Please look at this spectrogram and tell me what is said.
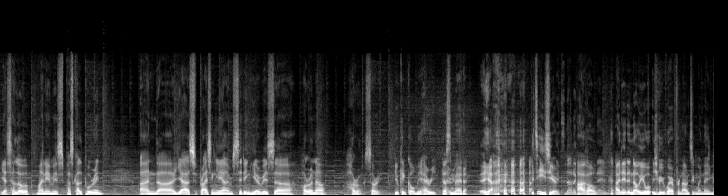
Yes, hello. My name is Pascal Purin. And uh, yeah, surprisingly, I'm sitting here with uh, Harro now. Harro, sorry. You can call me Harry. Doesn't Harry. matter. Yeah, It's easier. It's not a Harro. common name. I didn't know you you were pronouncing my name.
